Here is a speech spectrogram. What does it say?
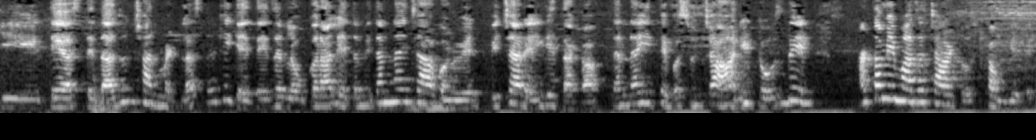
की ते असते तर अजून छान म्हटलं असतं. ठीक आहे ते जर लवकर आले तर मी त्यांनाही चहा बनवेल विचारेल घेता का? त्यांना इथे बसून चहा आणि टोस्ट देईल. आता मी माझा चहा टोस्ट खाऊन घेते.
